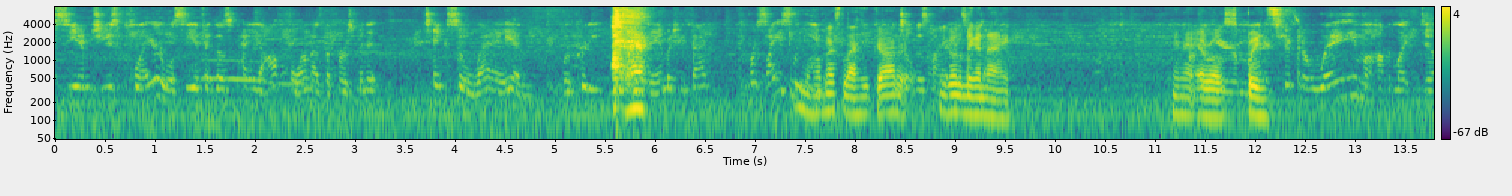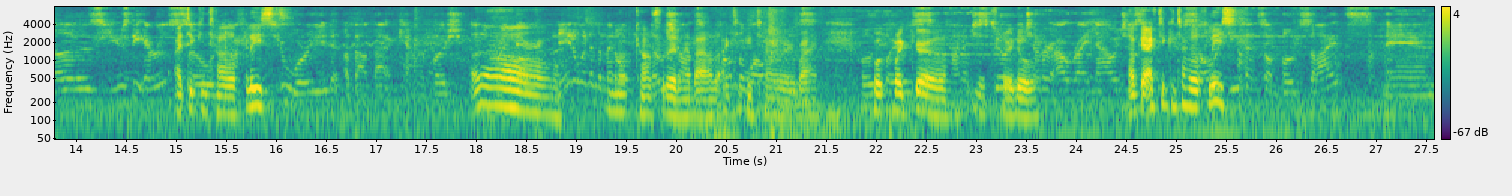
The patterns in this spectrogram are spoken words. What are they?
CMG's player. We'll see if it does pay off for him as the first minute ticks away, and we're pretty damage. In fact, precisely even. Mohammed's like he got it. He got the Mega Knight. Use the arrows. I think so he tower not fleece. Too worried about that counter push. Oh, NATO into the middle, not confident about from the tower, wall right? Both Work players breaker, kinda just let's feeling try each to- other right Okay, tower, solid please. defense on and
